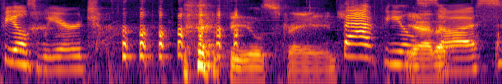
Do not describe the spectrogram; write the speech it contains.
feels weird. feels strange. that feels Yeah, that- sus.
